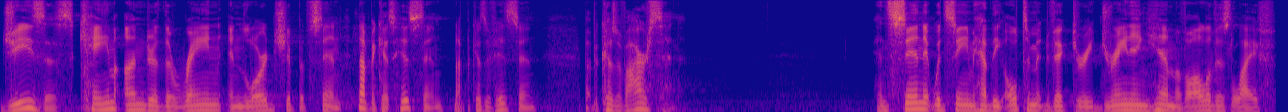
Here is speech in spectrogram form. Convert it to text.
Jesus came under the reign and lordship of sin, not because his sin, not because of his sin, but because of our sin. And sin, it would seem, had the ultimate victory, draining him of all of his life.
